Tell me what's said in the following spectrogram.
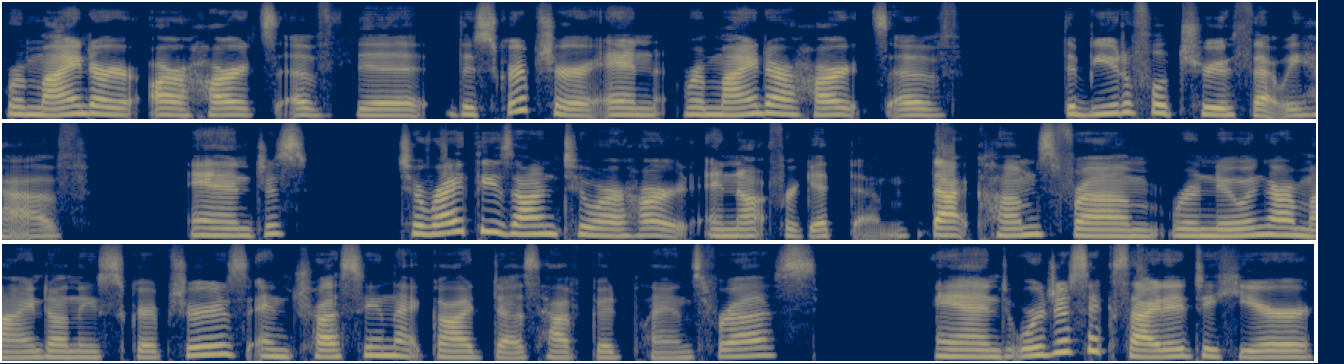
remind our, our hearts of the the scripture and remind our hearts of the beautiful truth that we have and just to write these onto our heart and not forget them. That comes from renewing our mind on these scriptures and trusting that God does have good plans for us. And we're just excited to hear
